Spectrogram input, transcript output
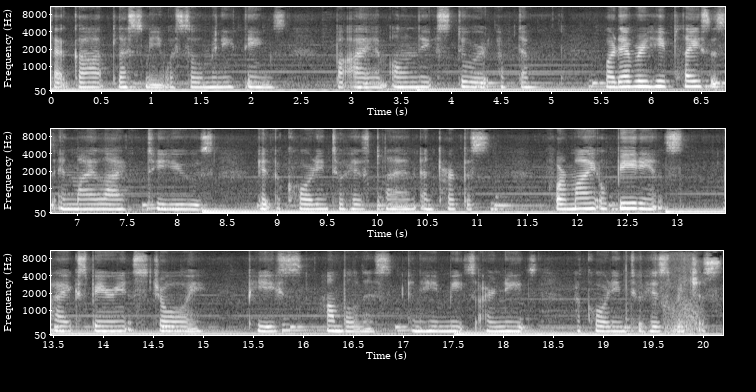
that God blessed me with so many things, but I am only a steward of them. Whatever He places in my life to use it according to His plan and purpose. For my obedience, I experience joy, peace, humbleness, and He meets our needs according to His riches.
